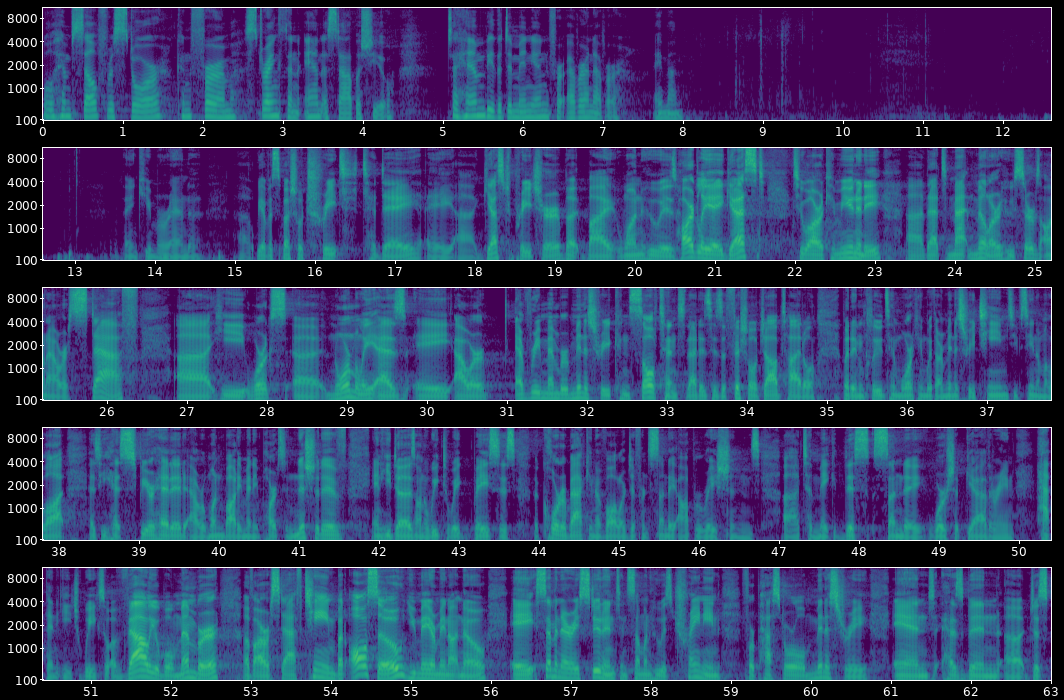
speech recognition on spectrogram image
will himself restore, confirm, strengthen, and establish you. To him be the dominion forever and ever. Amen. Thank you, Miranda. Uh, we have a special treat today, a uh, guest preacher, but by one who is hardly a guest to our community. Uh, that's Matt Miller, who serves on our staff. Uh, he works uh, normally as a our every member ministry consultant. That is his official job title, but it includes him working with our ministry teams. You've seen him a lot as he has spearheaded our One Body, Many Parts initiative, and he does on a week to week basis the quarterbacking of all our different Sunday operations uh, to make this Sunday worship gathering happen each week. So, a valuable member of our staff team, but also, you may or may not know, a seminary student and someone who is training for pastoral ministry and has been uh, just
